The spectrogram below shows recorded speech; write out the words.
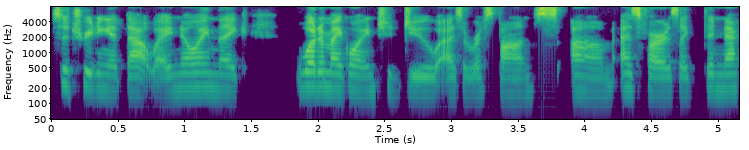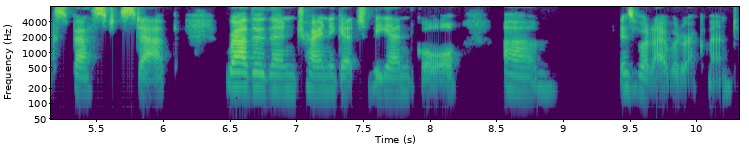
So treating it that way knowing like what am I going to do as a response um, as far as like the next best step rather than trying to get to the end goal um, is what I would recommend.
